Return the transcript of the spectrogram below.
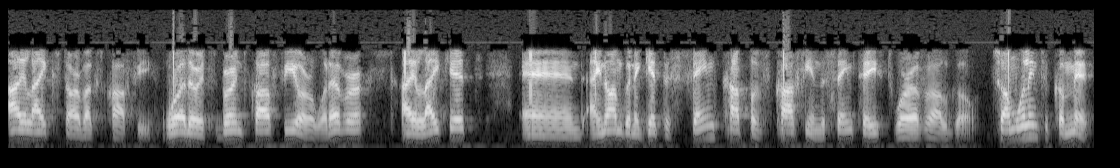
I like Starbucks coffee, whether it's burnt coffee or whatever. I like it, and I know I'm going to get the same cup of coffee and the same taste wherever I'll go. So I'm willing to commit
